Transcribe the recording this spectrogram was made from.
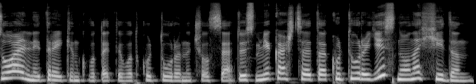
визуальный трекинг вот этой вот культуры начался. То есть, мне кажется, эта культура есть, но она hidden.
